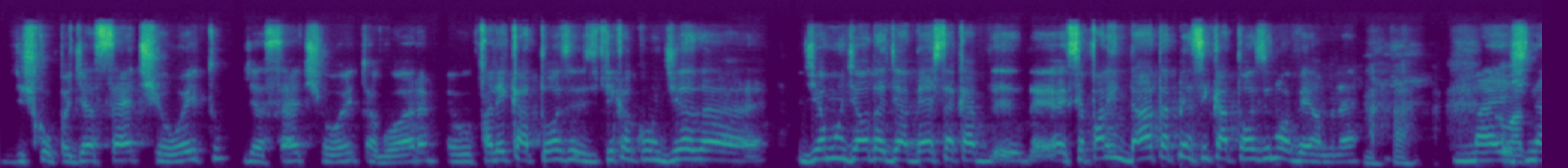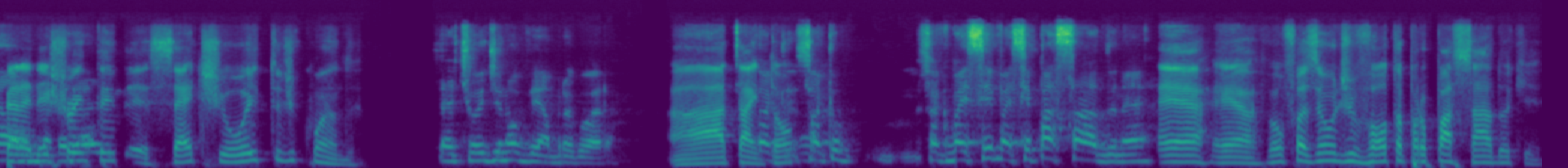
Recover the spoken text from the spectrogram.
desculpa, dia 7 e 8, dia 7 e 8 agora. Eu falei 14, fica com o dia, da, dia Mundial da Diabetes. É, você fala em data, pensa em 14 de novembro, né? Mas não. Pera, deixa verdade, eu entender. 7 e 8 de quando? 7 e 8 de novembro agora. Ah, tá. Só então. Que, só, que, só que vai ser, vai ser passado, né? É, é. Vamos fazer um de volta para o passado aqui.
